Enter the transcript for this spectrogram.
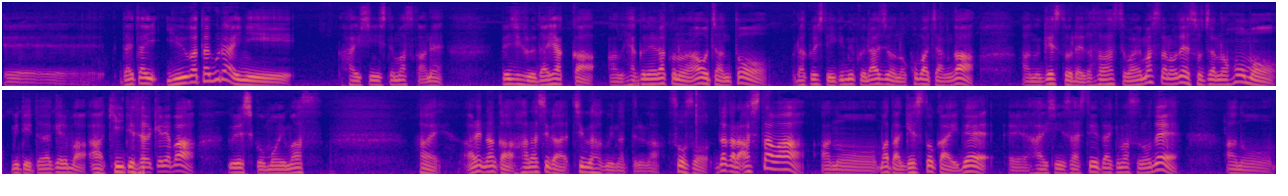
えー、だいたい夕方ぐらいに配信してますかね。ベジフル大百科あの100年楽のあおちゃんと楽して生き抜くラジオのコバちゃんがあのゲストで出させてもらいましたのでそちらの方も見ていただければあ聞いていただければ嬉しく思います。はい。あれ？なんか話がちぐはぐになってるな。そうそう。だから明日はあのまたゲスト会で、えー、配信させていただきますのであの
